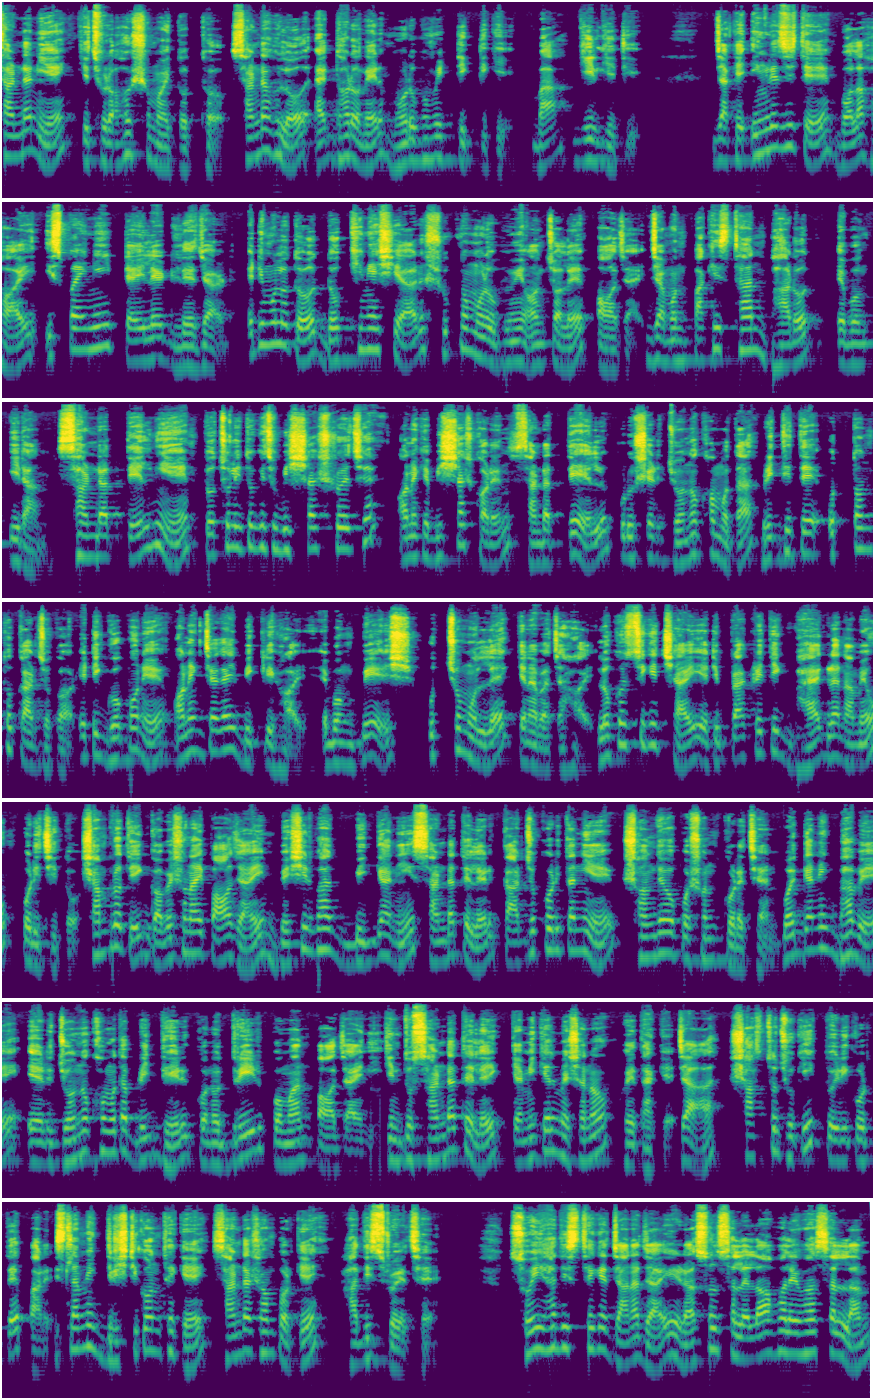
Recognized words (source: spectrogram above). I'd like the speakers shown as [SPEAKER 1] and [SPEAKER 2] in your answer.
[SPEAKER 1] সান্ডা নিয়ে কিছু রহস্যময় তথ্য। সান্ডা হলো এক ধরনের মরুভূমির টিকটিকি বা গিরগিটি, যাকে ইংরেজিতে বলা হয় স্পাইনি টেইলেড লেজার্ড। এটি মূলত দক্ষিণ এশিয়ার শুকনো মরুভূমি অঞ্চলে পাওয়া যায়, যেমন পাকিস্তান, ভারত এবং ইরান। সান্ডার তেল নিয়ে প্রচলিত কিছু বিশ্বাস রয়েছে। অনেকে বিশ্বাস করেন সান্ডার তেল পুরুষের যৌন ক্ষমতা বৃদ্ধিতে অত্যন্ত কার্যকর। এটি গোপনে অনেক জায়গায় বিক্রি হয় এবং বেশ উচ্চ মূল্যে কেনাবেচা হয়। লোকজ চিকিৎসায় এটি প্রাকৃতিক ভায়াগ্রা নামেও পরিচিত। সাম্প্রতিক গবেষণায় পাওয়া যায়, বেশিরভাগ বিজ্ঞানী সান্ডা তেলের কার্যকারিতা নিয়ে সন্দেহ পোষণ করেছেন। বৈজ্ঞানিকভাবে এর যৌন ক্ষমতা বৃদ্ধির কোনো দৃঢ় প্রমাণ পাওয়া যায়নি। কিন্তু সান্ডা তেলে কেমিক্যাল মেশানো হয়ে থাকে, যা স্বাস্থ্য ঝুঁকি তৈরি করতে পারে। ইসলামিক দৃষ্টিকোণ থেকে সান্ডা সম্পর্কে হাদিস রয়েছে। সহি হাদিস থেকে জানা যায়, রাসূল আলহাসাল্লাম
